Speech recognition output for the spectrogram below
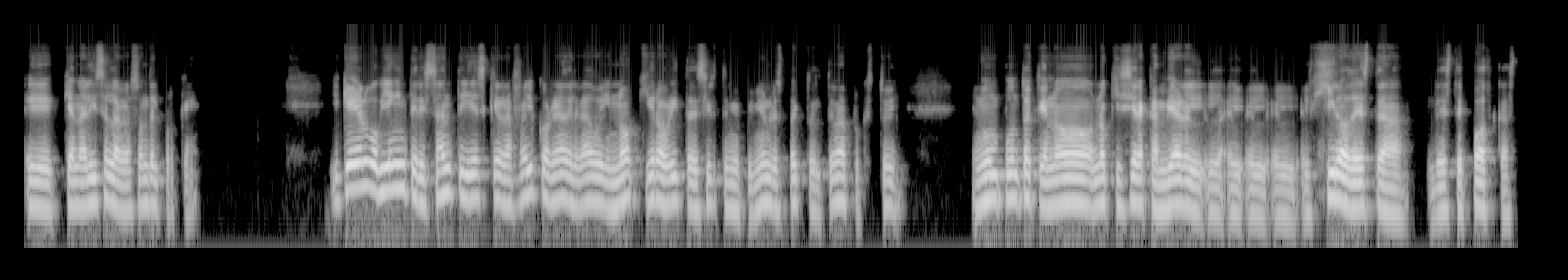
eh, que analiza la razón del por qué. Y que hay algo bien interesante y es que Rafael Correa Delgado, y no quiero ahorita decirte mi opinión respecto del tema porque estoy en un punto que no, no quisiera cambiar el, el, el, giro de, esta, de este podcast,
